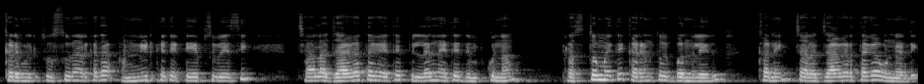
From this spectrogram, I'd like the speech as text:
ఇక్కడ మీరు చూస్తున్నారు కదా అన్నిటికైతే టేప్స్ వేసి చాలా జాగ్రత్తగా అయితే పిల్లల్ని అయితే దింపుకున్నాం. ప్రస్తుతం అయితే కరెంట్తో ఇబ్బంది లేదు కానీ చాలా జాగ్రత్తగా ఉండండి.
